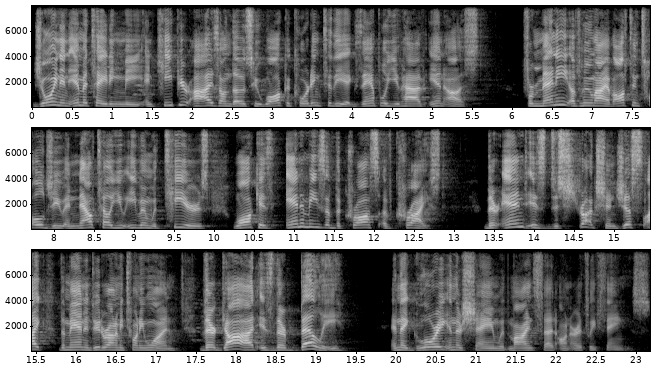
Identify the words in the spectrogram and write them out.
join in imitating me and keep your eyes on those who walk according to the example you have in us. For many of whom I have often told you and now tell you even with tears, walk as enemies of the cross of Christ. Their end is destruction, just like the man in Deuteronomy 21. Their God is their belly, and they glory in their shame with mindset on earthly things.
